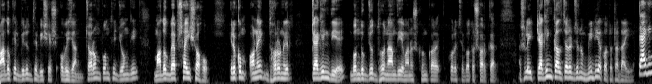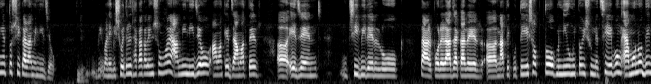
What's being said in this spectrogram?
মাদকের বিরুদ্ধে বিশেষ অভিযান। চরমপন্থী জঙ্গি মাদক ব্যবসায়ী সহ এরকম অনেক ধরনের ট্যাগিং দিয়ে বন্দুকযুদ্ধ নাম দিয়ে মানুষ খুন করা- করেছে গত সরকার। আসলে এই ট্যাগিং কালচারের জন্য মিডিয়া কতটা দায়ী? ট্যাগিং এর তো শিকার আমি নিজেও। মানে বিশ্ববিদ্যালয়ে থাকাকালীন সময় আমি নিজেও আমাকে জামাতের এজেন্ট শিবিরের লোক তারপরে রাজাকারের নাতিপুতি এসব তো নিয়মিতই শুনেছি এবং এমনও দিন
